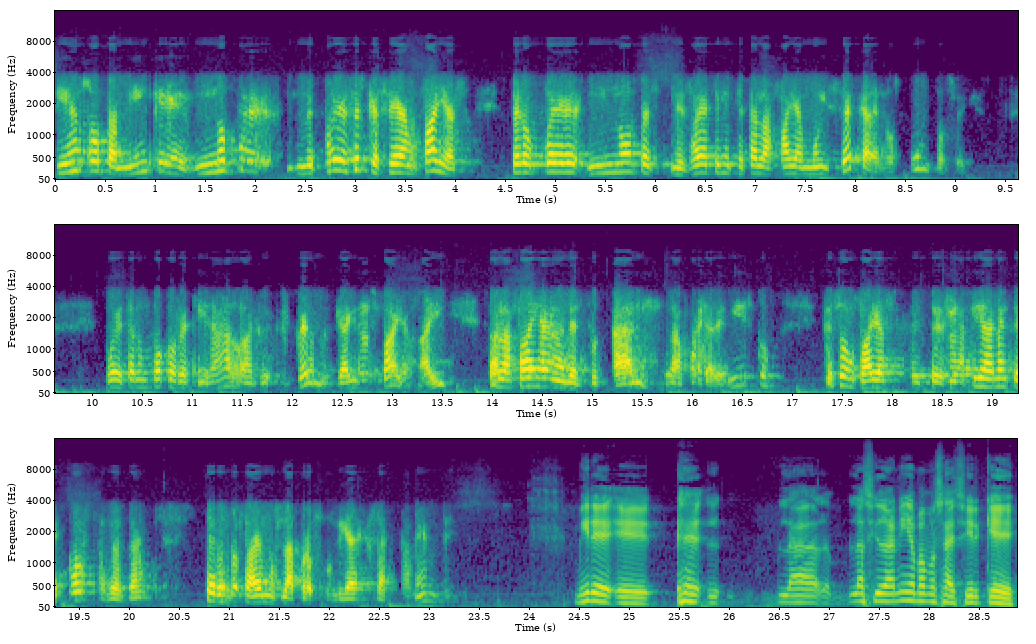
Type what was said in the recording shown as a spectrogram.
pienso también que no puede, puede ser que sean fallas, pero puede, no necesariamente tiene que estar la falla muy cerca de los puntos. Puede estar un poco retirado. Recuerden que hay dos fallas. Ahí está la falla del frutal, la falla de disco, que son fallas este, relativamente cortas, ¿verdad? Pero no sabemos la profundidad exactamente. Mire, eh, la, la ciudadanía, vamos a decir que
